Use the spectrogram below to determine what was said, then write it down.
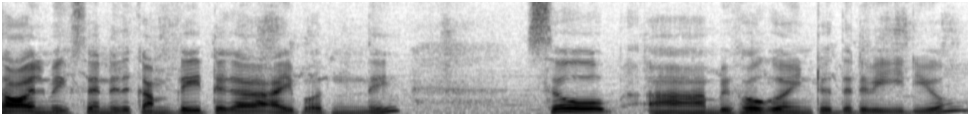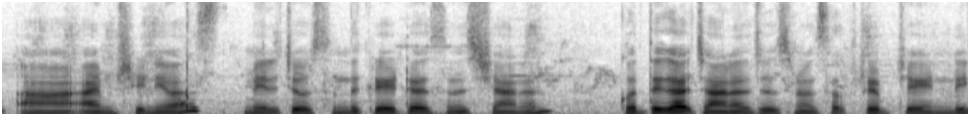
సాయిల్ మిక్స్ అనేది కంప్లీట్గా అయిపోతుంది. So before going to the video I'm Srinivas మీరు చూస్తుంది క్రియేటర్స్ ఛానల్ కొద్దిగా ఛానల్ చూసిన సబ్స్క్రైబ్ చేయండి.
